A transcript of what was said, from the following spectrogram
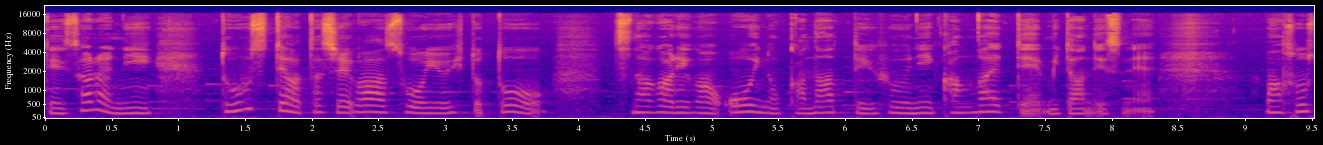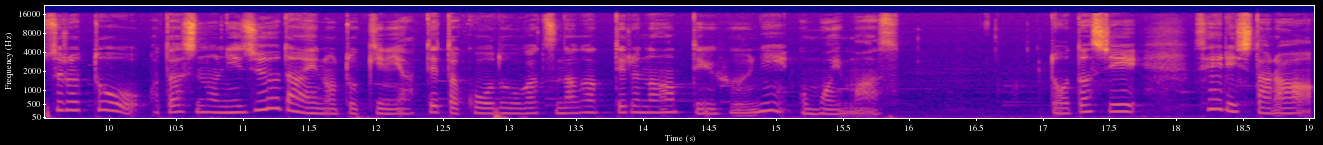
でさらにどうして私がそういう人とつながりが多いのかなっていうふうに考えてみたんですね。まあそうすると私の20代の時にやってた行動がつながってるなっていうふうに思います。と私整理したら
